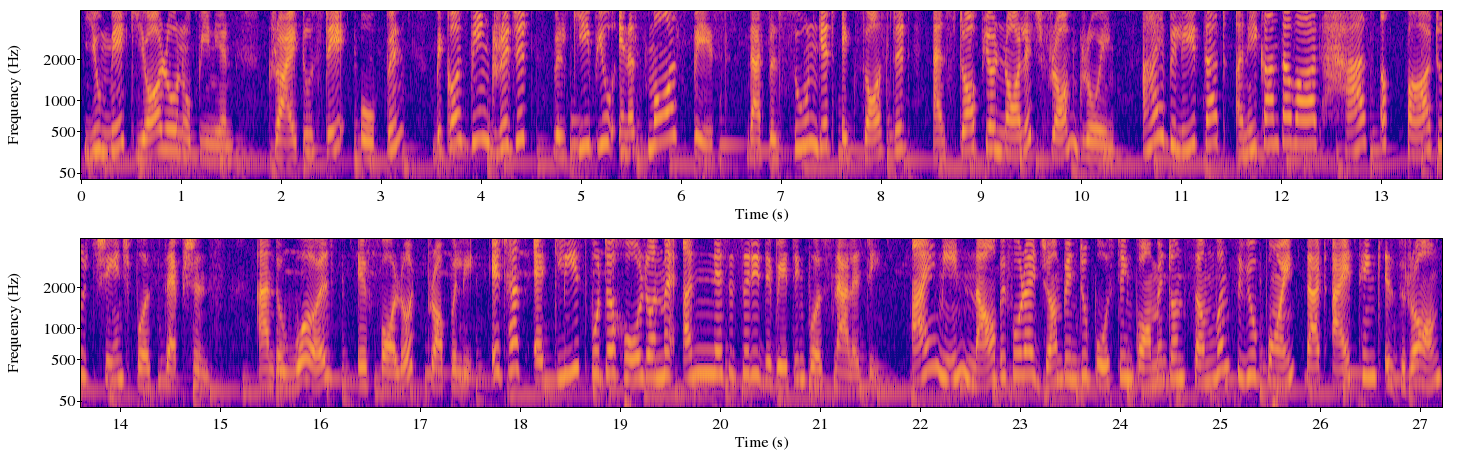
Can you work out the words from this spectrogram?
you make your own opinion. Try to stay open because being rigid will keep you in a small space that will soon get exhausted and stop your knowledge from growing. I believe that Anekantavad has a power to change perceptions and the world if followed properly. It has at least put a hold on my unnecessary debating personality. I mean, now before I jump into posting comment on someone's viewpoint that I think is wrong,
